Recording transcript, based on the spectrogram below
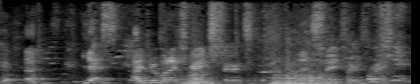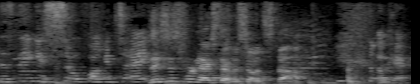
yes, I do want to trade shirts. Let's trade shirts, Oh right? shit, this thing is so fucking tight. This is for next episode. Stop. Okay.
